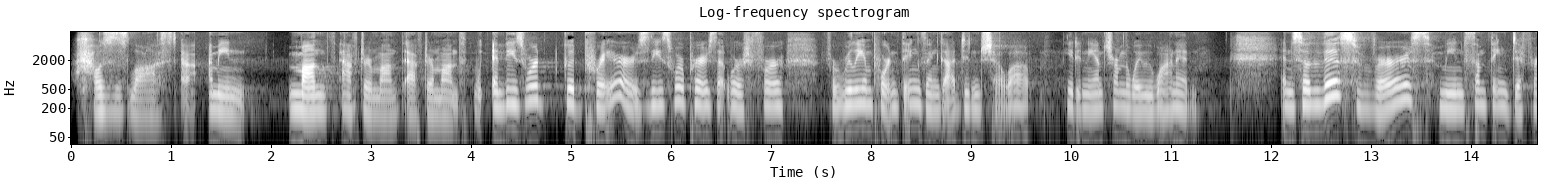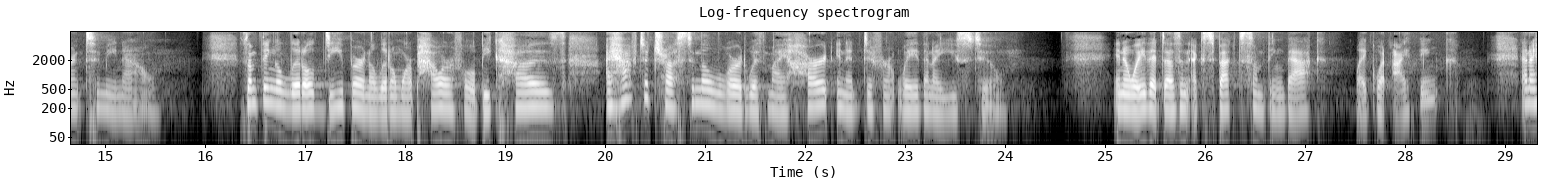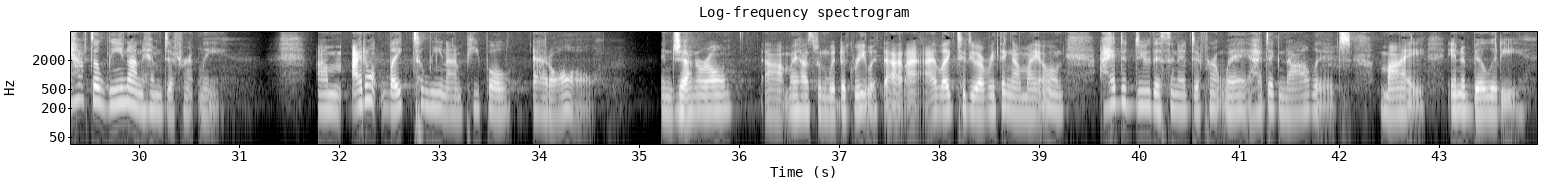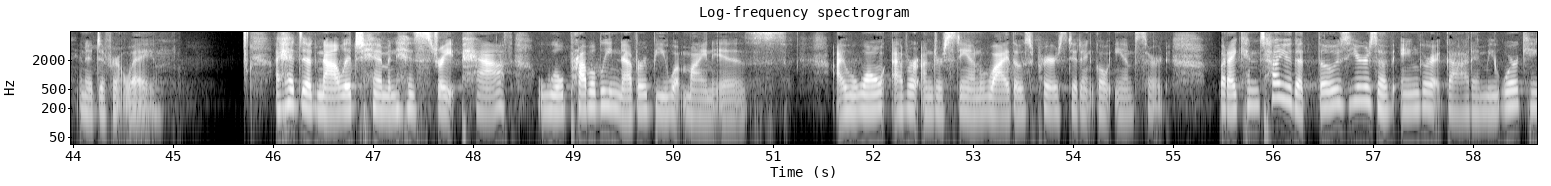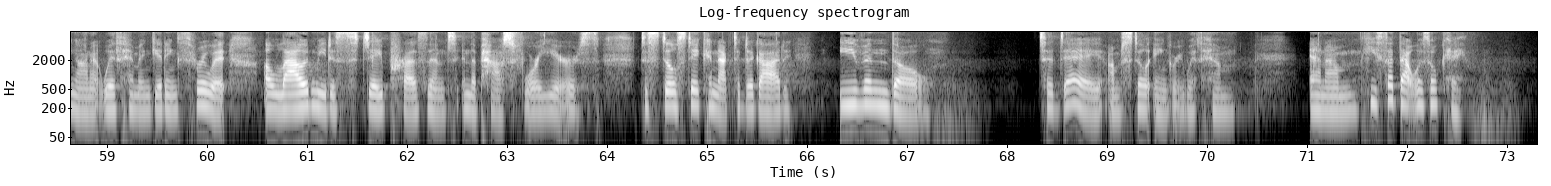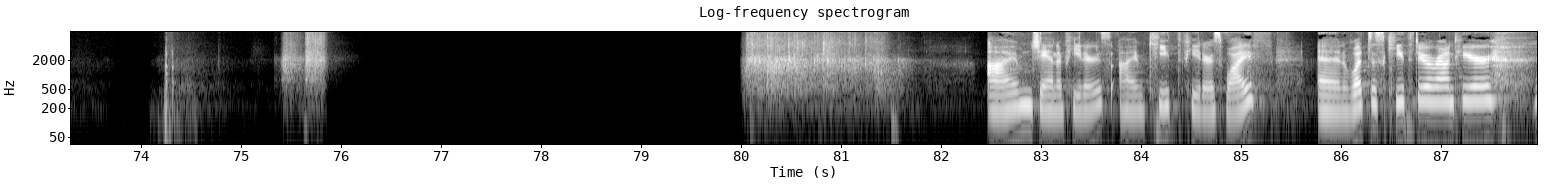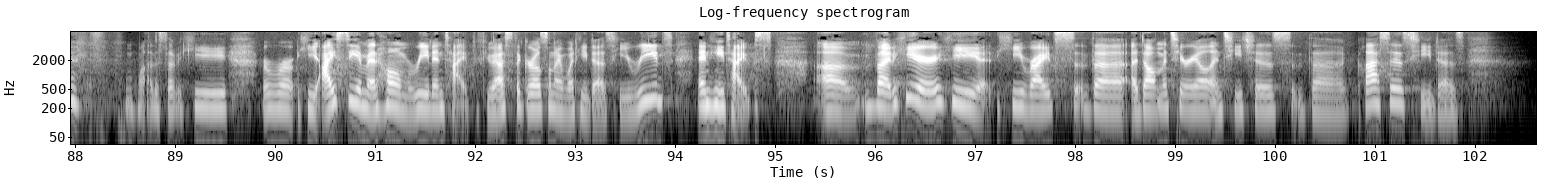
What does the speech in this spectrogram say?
houses lost. Uh, I mean, month after month after month. And these were good prayers. These were prayers that were for, for really important things, and God didn't show up. He didn't answer them the way we wanted. And so this verse means something different to me now. Something a little deeper and a little more powerful because I have to trust in the Lord with my heart in a different way than I used to. In a way that doesn't expect something back like what I think. And I have to lean on Him differently. Um, I don't like to lean on people at all in general uh, my husband would agree with that. I, I like to do everything on my own. I had to do this in a different way. I had to acknowledge my inability in a different way. I had to acknowledge him and his straight path will probably never be what mine is. I won't ever understand why those prayers didn't go answered. But I can tell you that those years of anger at God and me working on it with Him and getting through it allowed me to stay present in the past four years, to still stay connected to God even though today I'm still angry with him. And um, he said that was okay. I'm Jana Peters. I'm Keith Peters' wife. And what does Keith do around here? a lot of stuff. He, he, I see him at home read and type. If you ask the girls and I what he does, he reads and he types. Um, but here, he he writes the adult material and teaches the classes. He does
